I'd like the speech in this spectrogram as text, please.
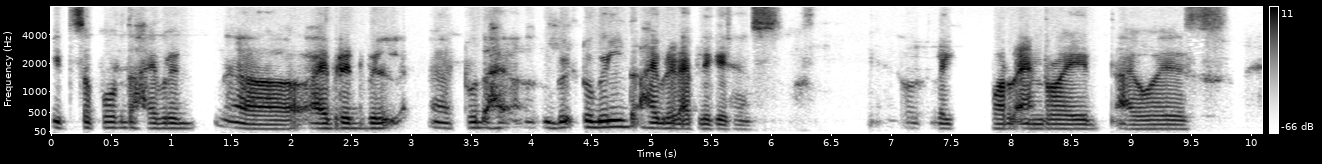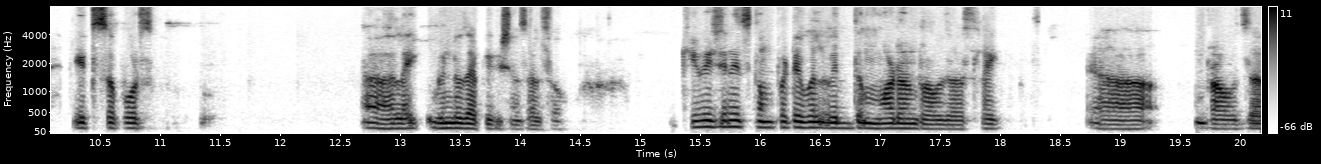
It support the hybrid uh, hybrid build uh, to the to build the hybrid applications like for Android, iOS. It supports uh, like Windows applications also. Kvision is compatible with the modern browsers like uh, browser,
